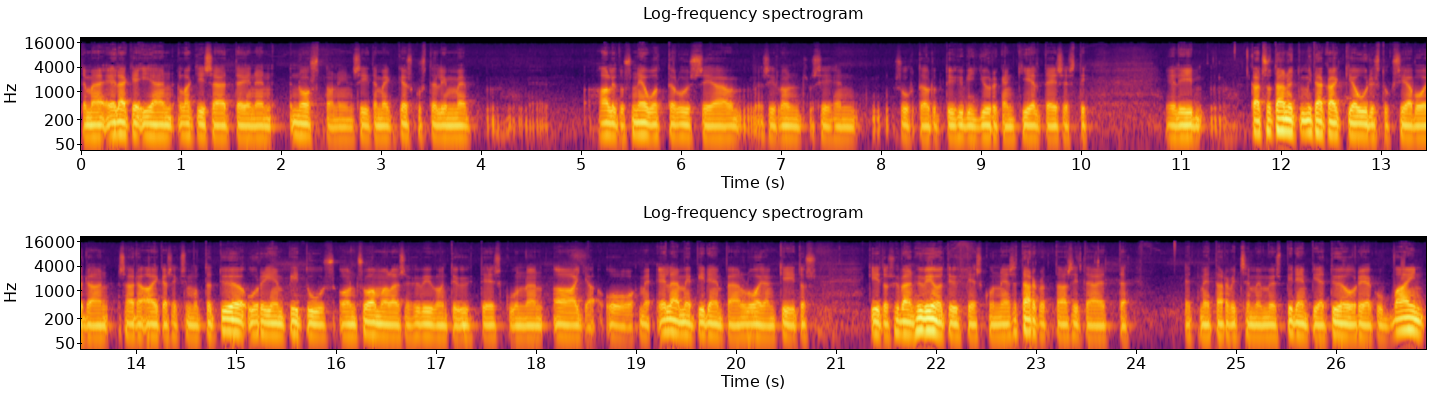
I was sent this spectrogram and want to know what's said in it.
Tämä eläkeiän lakisääteinen nosto, niin siitä me keskustelimme hallitusneuvotteluissa ja silloin siihen suhtauduttiin hyvin jyrkän kielteisesti. Eli katsotaan nyt, mitä kaikkia uudistuksia voidaan saada aikaiseksi, mutta työurien pituus on suomalaisen hyvinvointiyhteiskunnan A ja O. Me elämme pidempään luojan kiitos, kiitos hyvän hyvinvointiyhteiskunnan ja se tarkoittaa sitä, että, että me tarvitsemme myös pidempiä työuria kuin vain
